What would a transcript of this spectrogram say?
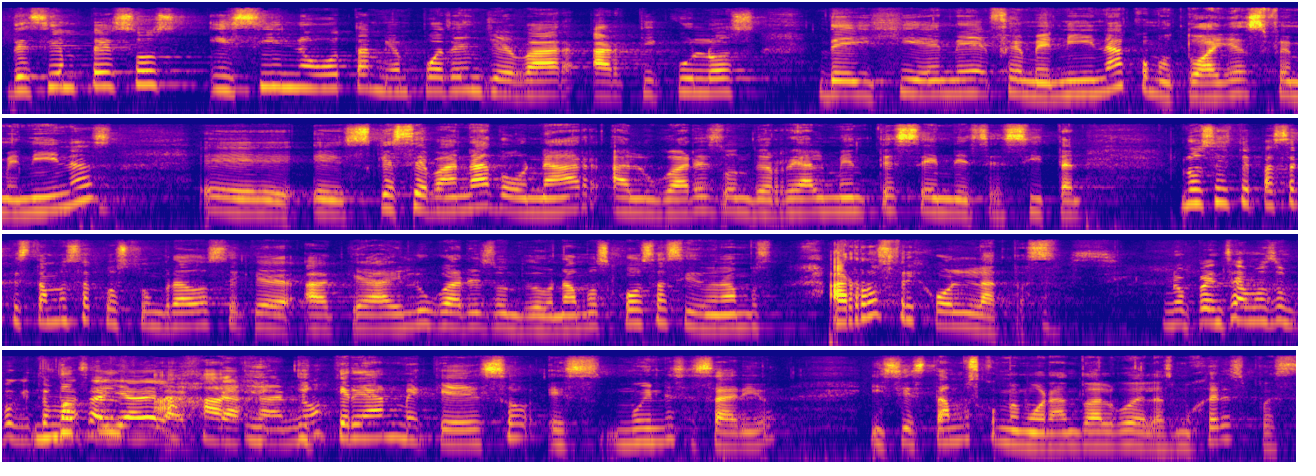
De 100 pesos y si no, también pueden llevar artículos de higiene femenina, como toallas femeninas, eh, es que se van a donar a lugares donde realmente se necesitan. No sé, te pasa que estamos acostumbrados a que, a que hay lugares donde donamos cosas y donamos arroz, frijol, latas. No pensamos un poquito más allá de la Ajá, caja, y- ¿no? y créanme que eso es muy necesario. Y si estamos conmemorando algo de las mujeres, pues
